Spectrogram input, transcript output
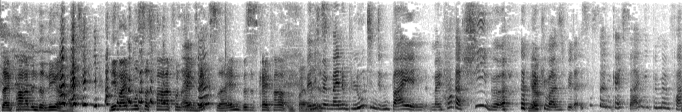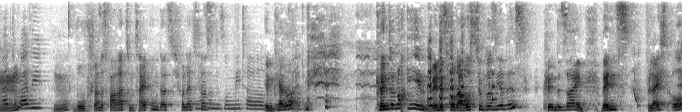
sein Fahrrad in der Nähe hat. Wie weit muss das Fahrrad von einem weg sein, bis es kein Fahrradunfall Wenn mehr ich ist? mit meinem blutenden Bein mein Fahrrad schiebe, Ja. quasi später, ist es dann, kann ich sagen, ich bin mit dem Fahrrad Mhm. quasi Hm? Wo stand das Fahrrad zum Zeitpunkt, als du dich verletzt ja, hast? so, so einen Meter. Im Keller? Könnte noch gehen, wenn es vor der Haustür passiert ist. Könnte sein. Wenn es vielleicht auch,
